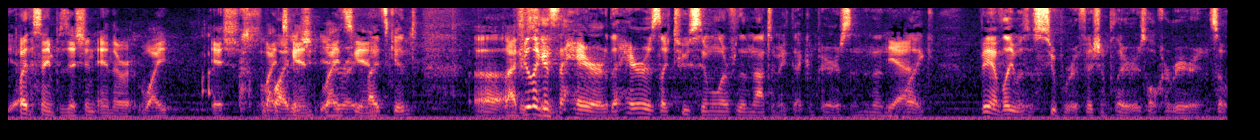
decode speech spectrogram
Yeah. play the same position, and they're white-ish, light whitish, skinned, yeah, light skinned. light skinned. Uh, I Lighter feel like it's the hair. The hair is like too similar for them not to make that comparison. And then Yeah. like VanVleet was a super efficient player his whole career, and so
